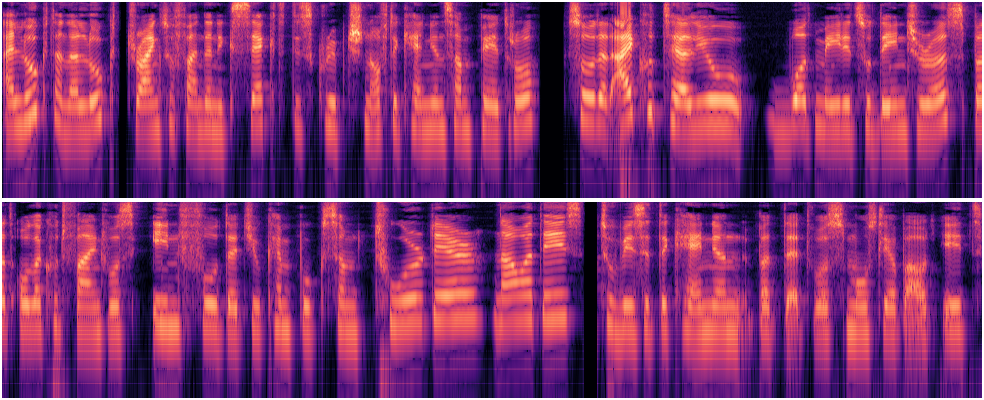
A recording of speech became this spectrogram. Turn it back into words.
I looked and I looked, trying to find an exact description of the Canyon San Pedro, so that I could tell you what made it so dangerous, but all I could find was info that you can book some tour there nowadays to visit the canyon, but that was mostly about it.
